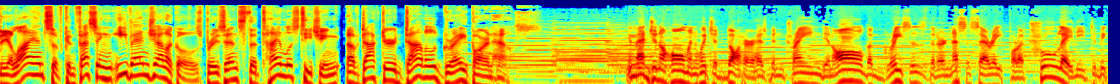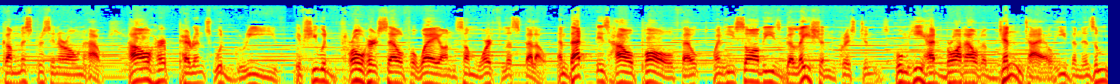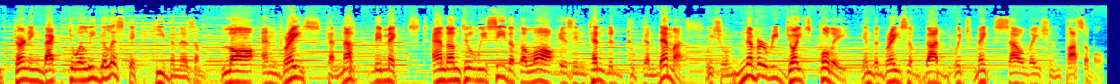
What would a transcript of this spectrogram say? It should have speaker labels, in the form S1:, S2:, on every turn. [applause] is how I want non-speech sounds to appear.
S1: The Alliance of Confessing Evangelicals presents the timeless teaching of Dr. Donald Grey Barnhouse.
S2: Imagine a home in which a daughter has been trained in all the graces that are necessary for a true lady to become mistress in her own house. How her parents would grieve if she would throw herself away on some worthless fellow. And that is how Paul felt when he saw these Galatian Christians, whom he had brought out of Gentile heathenism, turning back to a legalistic heathenism. Law and grace cannot be mixed. And until we see that the law is intended to condemn us, we shall never rejoice fully in the grace of God which makes salvation possible.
